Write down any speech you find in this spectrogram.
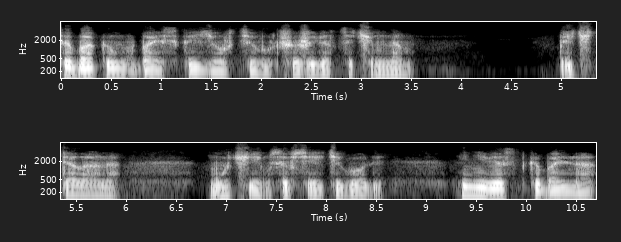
собакам в байской юрте лучше живется, чем нам», — причитала она. «Мучаемся все эти годы, и невестка больна.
